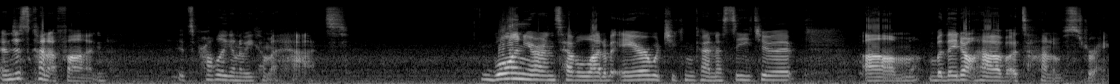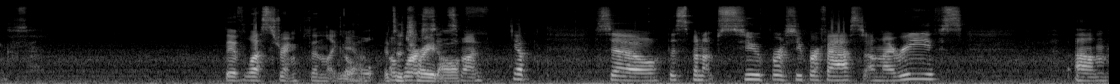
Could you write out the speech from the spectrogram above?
and just kind of fun. It's probably going to become a hat. Woolen yarns have a lot of air, which you can kind of see to it, um, but they don't have a ton of strength. They have less strength than like Yeah, a, wool- it's a a trade-off. Yep. So this spun up super super fast on my reefs. Um,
